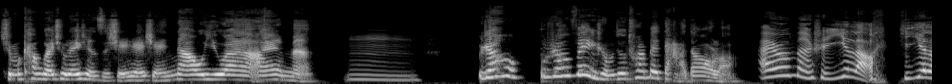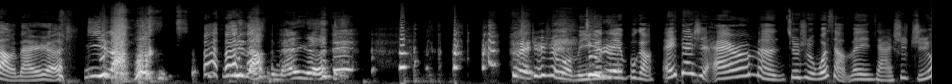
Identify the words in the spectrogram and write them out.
什么 “Congratulations，谁谁谁，Now you are Iron Man。嗯”，然后不知道为什么就突然被打到了。，Iron Man 是伊朗伊朗男人，伊朗，伊朗男人，对，这是我们一个就是内部梗。哎，但是 Iron Man 就是我想问一下，是只有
